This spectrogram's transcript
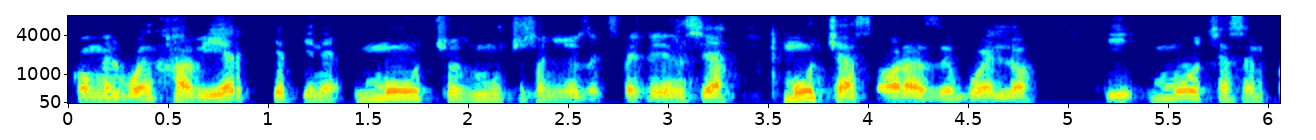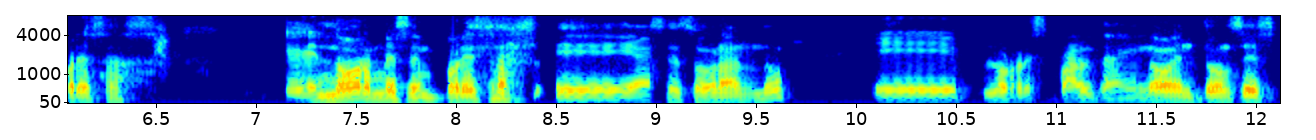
con el buen Javier que tiene muchos, muchos años de experiencia, muchas horas de vuelo y muchas empresas enormes empresas eh, asesorando, eh, lo respaldan, ¿no? Entonces,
